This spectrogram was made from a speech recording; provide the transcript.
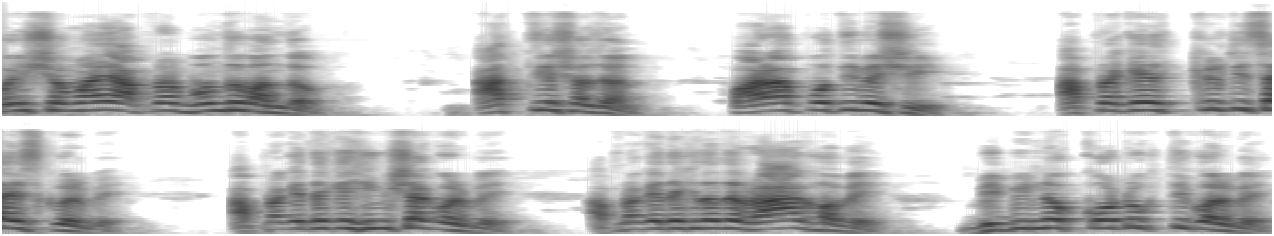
ওই সময় আপনার বন্ধু বান্ধব আত্মীয় স্বজন, পাড়া প্রতিবেশী, আপনাকে ক্রিটিসাইজ করবে, আপনাকে দেখে হিংসা করবে আপনাকে দেখে তাদের রাগ হবে, বিভিন্ন কটুক্তি করবে,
